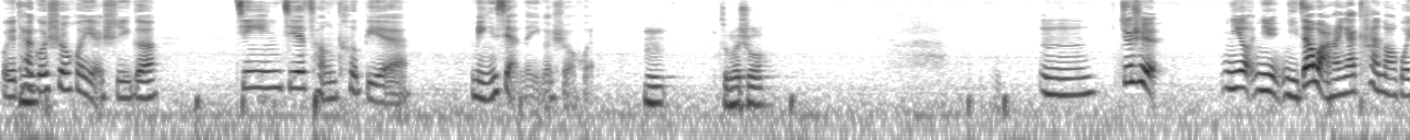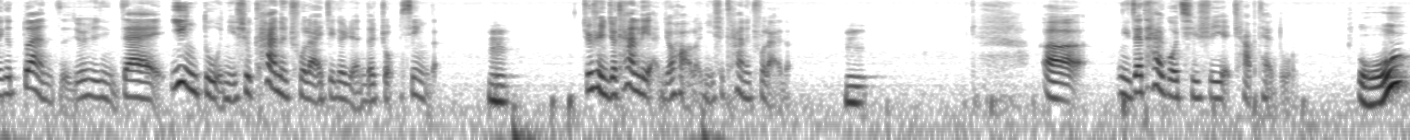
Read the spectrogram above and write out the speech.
我觉得泰国社会也是一个精英阶层特别明显的一个社会。嗯，怎么说？嗯，就是你有你你在网上应该看到过一个段子，就是你在印度你是看得出来这个人的种姓的。嗯，就是你就看脸就好了，你是看得出来的。嗯。呃，你在泰国其实也差不太多。哦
